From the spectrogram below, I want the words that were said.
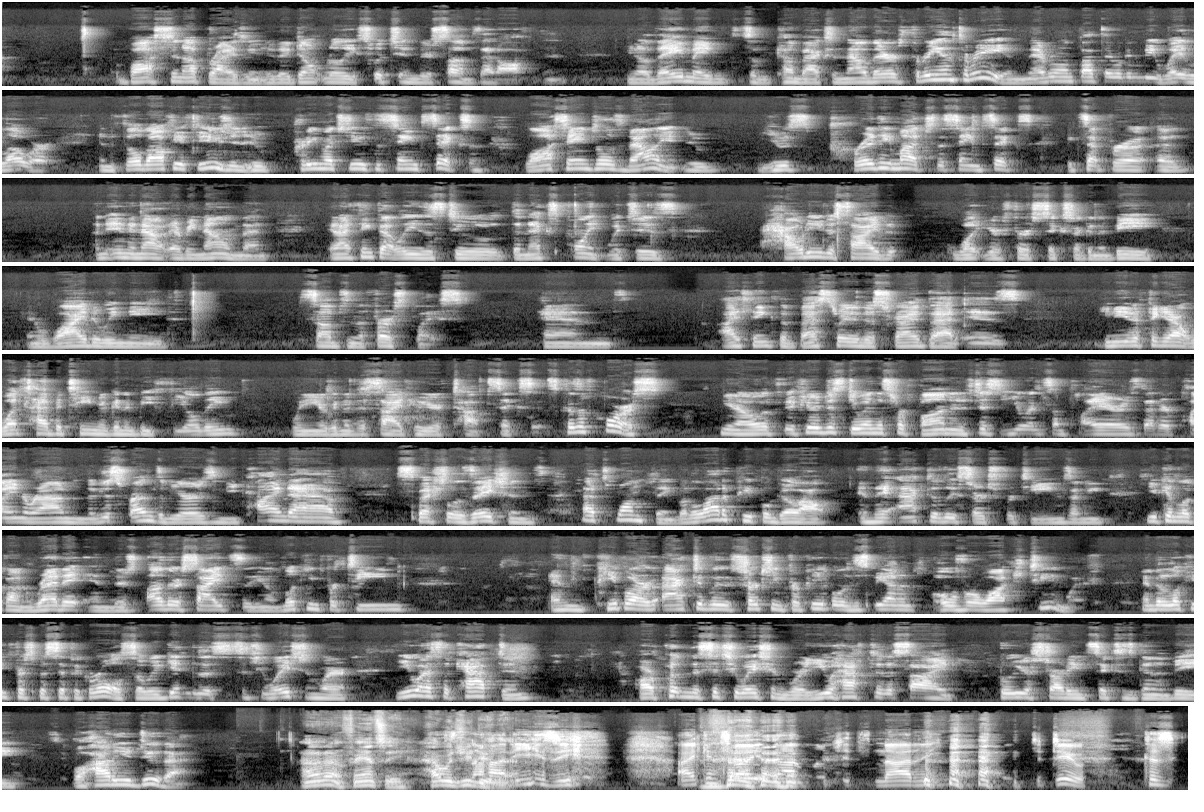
Boston Uprising, who they don't really switch in their subs that often, you know, they made some comebacks and now they're three and three, and everyone thought they were going to be way lower. And the Philadelphia Fusion, who pretty much used the same six, and Los Angeles Valiant, who used pretty much the same six, except for a, a an in and out every now and then. And I think that leads us to the next point, which is how do you decide what your first six are going to be and why do we need subs in the first place? And I think the best way to describe that is you need to figure out what type of team you're going to be fielding when you're going to decide who your top six is. Because, of course, you know, if, if you're just doing this for fun and it's just you and some players that are playing around and they're just friends of yours and you kind of have specializations, that's one thing. But a lot of people go out and they actively search for teams. I mean, you can look on Reddit and there's other sites, you know, looking for team, and people are actively searching for people to just be on an Overwatch team with, and they're looking for specific roles. So we get into this situation where you, as the captain, are put in the situation where you have to decide who your starting six is going to be. Well, how do you do that? I don't know. Fancy. How would it's you do that? Not easy. I can tell you that much. It's not easy to do because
